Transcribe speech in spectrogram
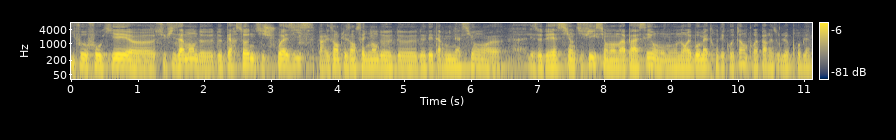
Il faut, qu'il y ait euh, suffisamment de, personnes qui choisissent, par exemple, les enseignements de, détermination les EDS scientifiques, si on n'en a pas assez, on, aurait beau mettre des quotas, on ne pourrait pas résoudre le problème.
